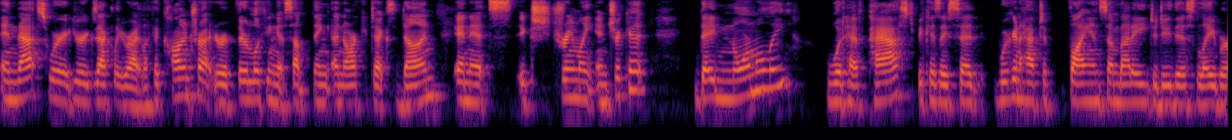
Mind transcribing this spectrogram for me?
And that's where you're exactly right. Like a contractor, if they're looking at something an architect's done and it's extremely intricate, They normally would have passed because they said, we're going to have to fly in somebody to do this labor.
